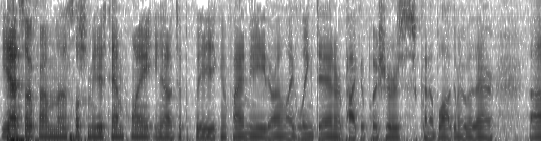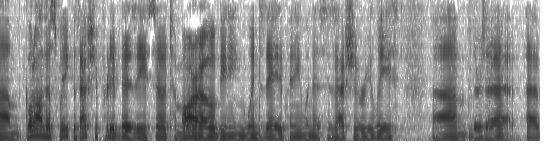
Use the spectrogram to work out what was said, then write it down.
Yeah, so from a social media standpoint, you know, typically you can find me either on like LinkedIn or Packet Pushers, kind of blogging over there. Um, going on this week is actually pretty busy. So tomorrow, being Wednesday, depending when this is actually released, um, there's a, a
